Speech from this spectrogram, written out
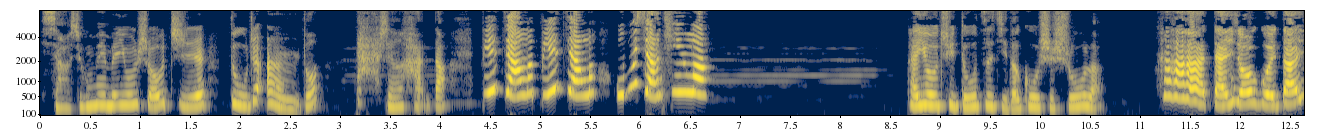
小熊妹妹用手指堵着耳朵，大声喊道：“别讲了，别讲了，我不想听了。”他又去读自己的故事书了。哈哈哈，胆小鬼，胆小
